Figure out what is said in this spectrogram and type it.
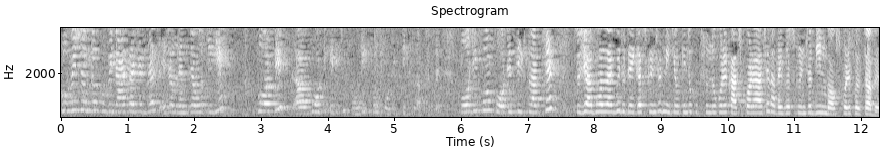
খুবই সুন্দর, খুবই নাইস একটা ড্রেস এটা লেন্থটা হচ্ছে কি ফোর্টি ফোর্টি এটা কি ফোর ফোর্টি সিক্স লাগতেছে। ফোর্টি ফোর ফোর্টি সিক্স লাগছে। সো যার ভালো লাগবে দুটো একটা স্ক্রিনশট নিচেও কিন্তু খুব সুন্দর করে কাজ করা আছে তাদেরকে স্ক্রিনশট দিন বক্স করে ফেলতে হবে।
